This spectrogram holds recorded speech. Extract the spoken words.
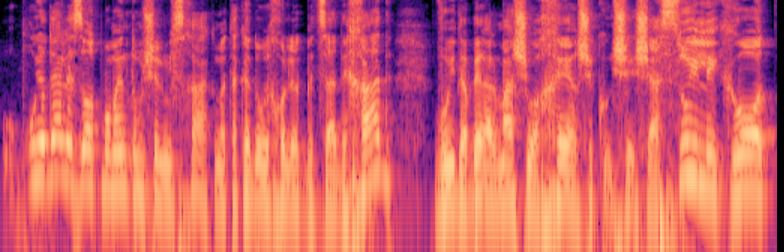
הוא יודע לזהות מומנטום של משחק, זאת אומרת הכדור יכול להיות בצד אחד והוא ידבר על משהו אחר ש, ש, שעשוי לקרות.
